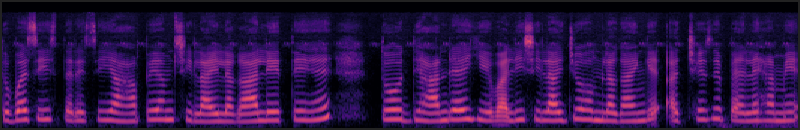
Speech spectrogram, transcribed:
तो बस इस तरह से यहाँ पे हम सिलाई लगा लेते हैं। तो ध्यान रहे, ये वाली सिलाई जो हम लगाएँगे, अच्छे से पहले हमें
